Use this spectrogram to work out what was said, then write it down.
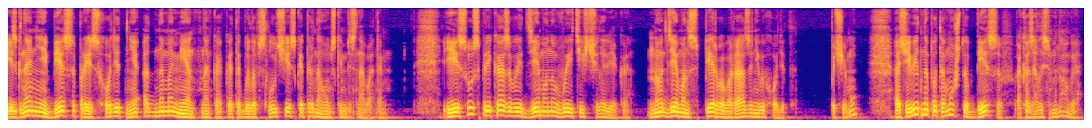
Изгнание беса происходит не одномоментно, как это было в случае с Капернаумским бесноватым. Иисус приказывает демону выйти из человека, но демон с первого раза не выходит. Почему? Очевидно, потому что бесов оказалось много.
